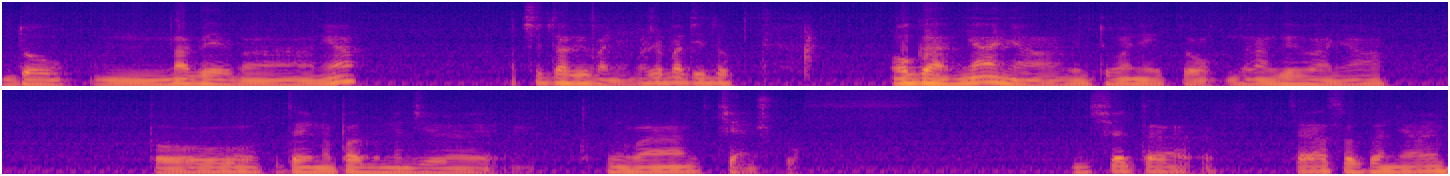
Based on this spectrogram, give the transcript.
do mm, nagrywania, znaczy do nagrywania, może bardziej do ogarniania, ewentualnie to do nagrywania, bo tutaj naprawdę będzie chyba ciężko. Dzisiaj te, teraz ogarniałem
